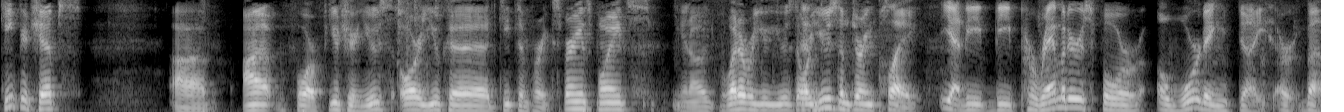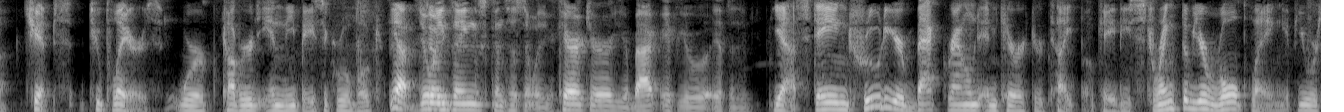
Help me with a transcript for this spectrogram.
keep your chips uh, on, for future use, or you could keep them for experience points. You know, whatever you used, or use them during play. Yeah, the the parameters for awarding dice or uh, chips to players were covered in the basic rule book. Yeah, doing So- things consistent with your character, your back. If you if the Yeah, staying true to your background and character type. Okay, the strength of your role playing. If you were,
